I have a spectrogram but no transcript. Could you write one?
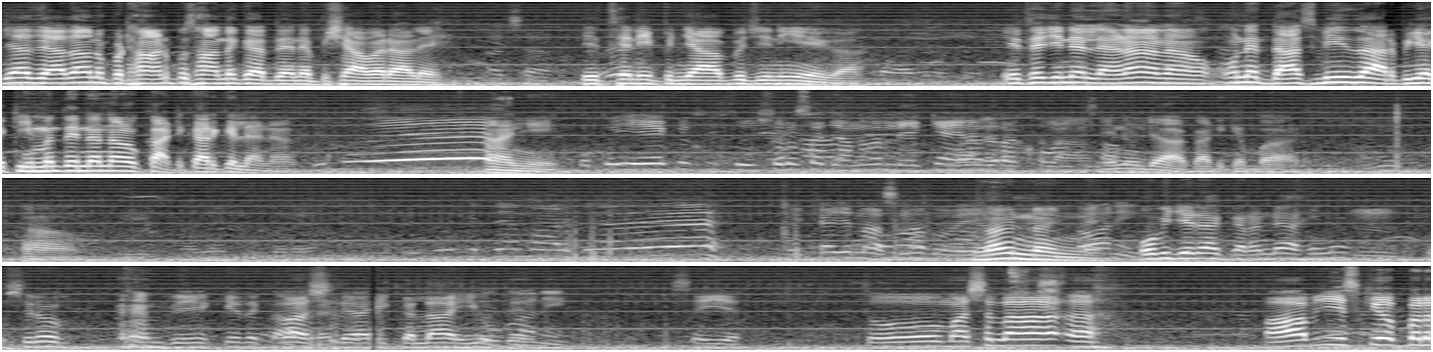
ਜਾਂ ਜ਼ਿਆਦਾ ਉਹਨੂੰ ਪਠਾਨ ਪਸੰਦ ਕਰਦੇ ਨੇ ਪਿਸ਼ਾਵਰ ਵਾਲੇ अच्छा ਇੱਥੇ ਨਹੀਂ ਪੰਜਾਬ ਵਿੱਚ ਨਹੀਂ ਹੈਗਾ ਇੱਥੇ ਜਿਹਨੇ ਲੈਣਾ ਨਾ ਉਹਨੇ 10 ਹਜ਼ਾਰ ਰੁਪਇਆ ਕੀਮਤ ਇਹਨਾਂ ਨਾਲੋਂ ਘੱਟ ਕਰਕੇ ਲੈਣਾ ਹਾਂਜੀ तो कोई एक खूबसूरत सा जानवर लेके आए ना जरा खोल के ਇਹਨੂੰ ਜਾ ਕੱਢ ਕੇ ਬਾਹਰ ਹਾਂ देखा जी नस ना पवे ਨਹੀਂ ਨਹੀਂ ਨਹੀਂ ਉਹ ਵੀ ਜਿਹੜਾ ਕਰਨ ਡਿਆ ਸੀ ਨਾ हम्म, ਉਹ ਸਿਰਫ ਵੇਖ ਕੇ ਤੇ ਬਸ। ਘਰ ਡਿਆ ਸੀ ਇਕੱਲਾ ਹੀ ਉੱਥੇ सही है तो माशाल्लाह अ, आप जी इसके ऊपर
